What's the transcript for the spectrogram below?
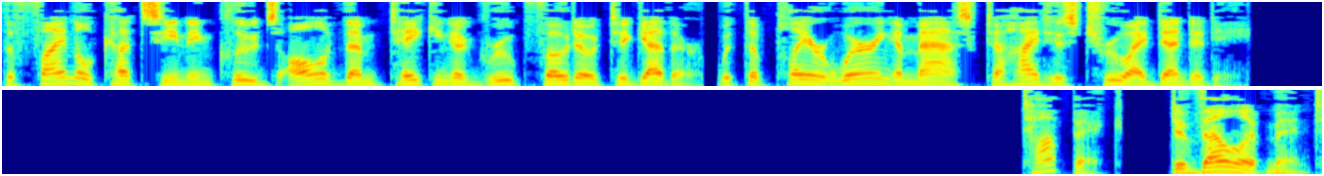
the final cutscene includes all of them taking a group photo together, with the player wearing a mask to hide his true identity. Development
